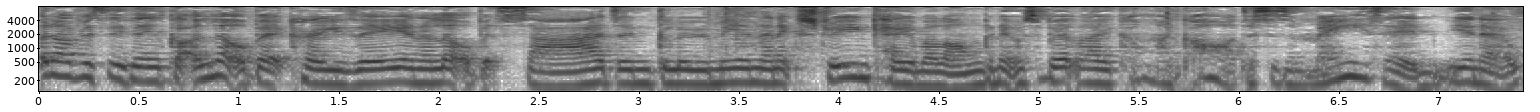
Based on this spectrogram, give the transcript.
And obviously, things got a little bit crazy and a little bit sad and gloomy. And then Extreme came along, and it was a bit like, oh my God, this is amazing, you know?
